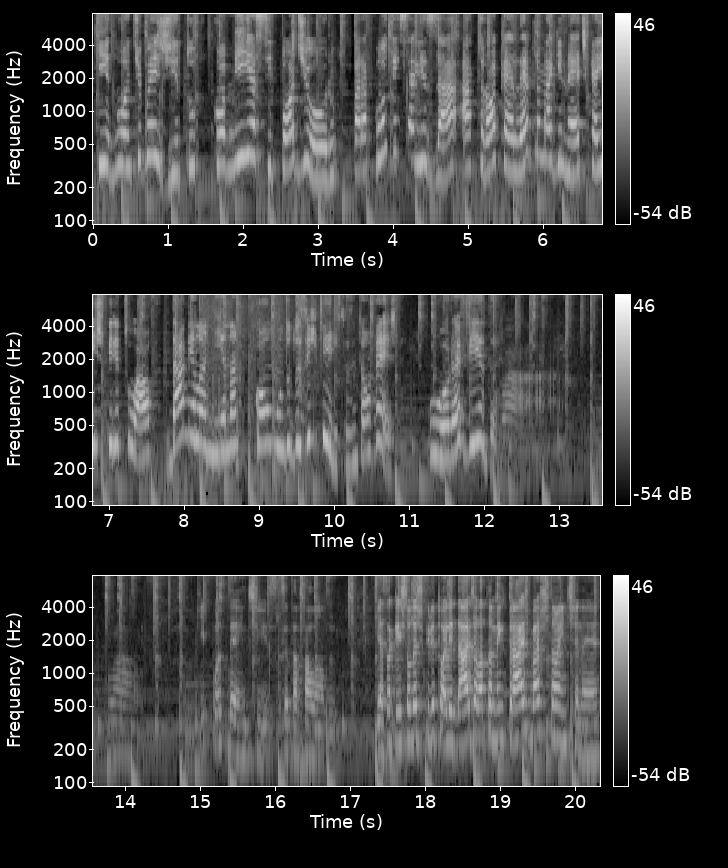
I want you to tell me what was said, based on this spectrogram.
que no Antigo Egito comia-se pó de ouro para potencializar a troca eletromagnética e espiritual da melanina com o mundo dos espíritos. Então veja, o ouro é vida. Uau. Uau. Que potente isso que você está falando. E essa questão da espiritualidade, ela também traz bastante, né?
